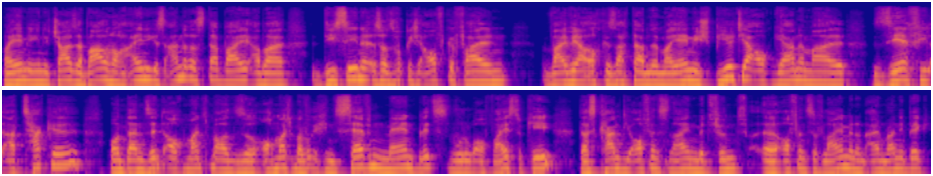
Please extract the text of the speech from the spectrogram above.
Miami gegen die Chargers. Da war auch noch einiges anderes dabei, aber die Szene ist uns wirklich aufgefallen, weil wir auch gesagt haben, Miami spielt ja auch gerne mal sehr viel Attacke und dann sind auch manchmal so auch manchmal wirklich ein Seven-Man-Blitz, wo du auch weißt, okay, das kann die Offense Line mit fünf äh, Offensive Linemen und einem Running Back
